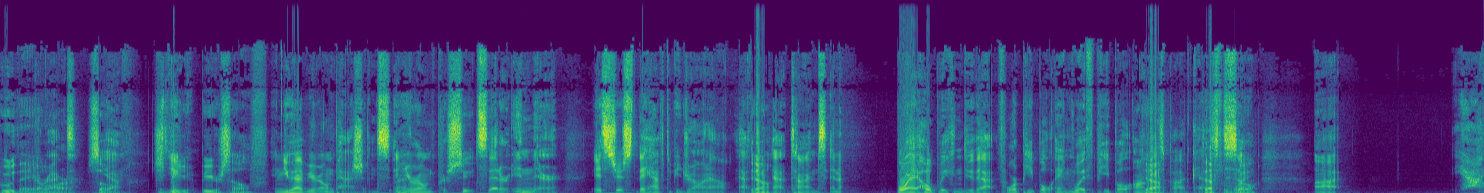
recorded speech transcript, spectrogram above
who they Correct. are. So Yeah. just You- be be yourself. and you have your own passions and Right. your own pursuits that are in there. It's just they have to be drawn out at, Yeah. at times. And boy, I hope we can do that for people and with people on Yeah, this podcast. definitely. So, uh, yeah,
